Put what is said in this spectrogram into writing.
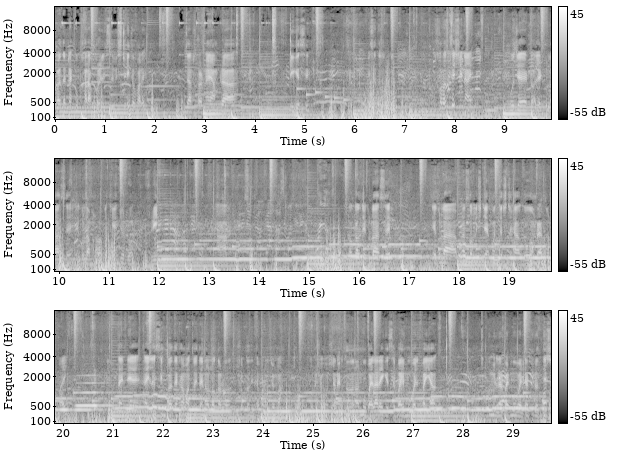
ওয়েদারটা খুব খারাপ করে দিচ্ছে বৃষ্টি হইতে পারে। যার কারণে আমরা ঠিক আছে। খরচ বেশি নাই। ও যে টয়লেটগুলো আছে, এগুলো হবে চেঞ্জের রুম ফ্রি এগুলা আমরা চল্লিশ টাকা পঞ্চাশ টাকা ও আমরা এখন পাই। তাই আইলে সিনপা দেখা মাত্রই, তাই লোকাল সপ্তাহ দিতে পারো জমা। কোনো সমস্যা নেই। একটা জনের মোবাইল হারিয়ে গেছে ভাই মোবাইল পাইয়া। কুমিল্লার ভাই মোবাইলটা ফেরত দিয়েছে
